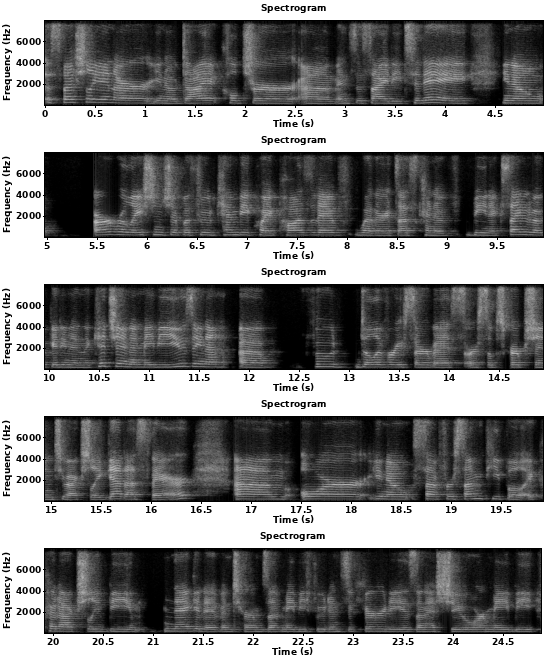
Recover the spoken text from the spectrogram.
especially in our you know diet culture um, and society today, you know our relationship with food can be quite positive, whether it's us kind of being excited about getting in the kitchen and maybe using a, a food delivery service or subscription to actually get us there. Um, or you know some, for some people it could actually be negative in terms of maybe food insecurity is an issue or maybe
